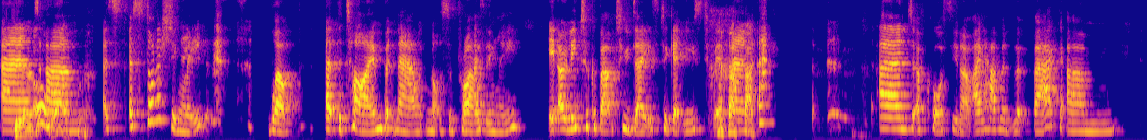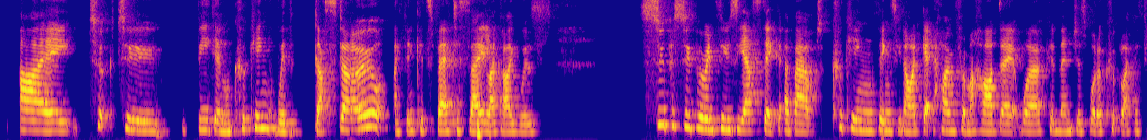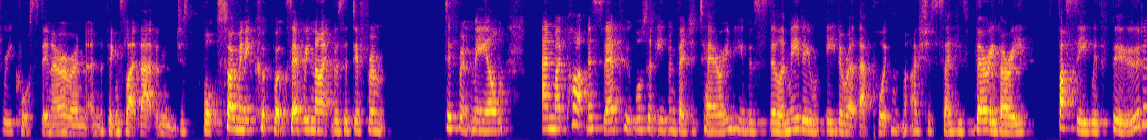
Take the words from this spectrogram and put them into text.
And Oh, wow. um, as- astonishingly, well, at the time, but now not surprisingly, it only took about two days to get used to it. And, and of course, you know, I haven't looked back. Um, I took to vegan cooking with gusto. I think it's fair to say, like, I was super, super enthusiastic about cooking things. You know, I'd get home from a hard day at work and then just want to cook like a three course dinner and, and things like that. And just bought so many cookbooks. Every night was a different, different meal. And my partner Seb, who wasn't even vegetarian, he was still a meat eater at that point. I should say he's very, very fussy with food.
